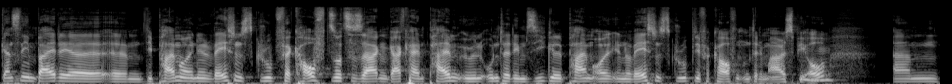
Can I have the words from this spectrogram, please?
ganz nebenbei, der, ähm, die Palm Oil Innovations Group verkauft sozusagen gar kein Palmöl unter dem Siegel Palm Oil Innovations Group, die verkaufen unter dem RSPO. Mhm. Ähm,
